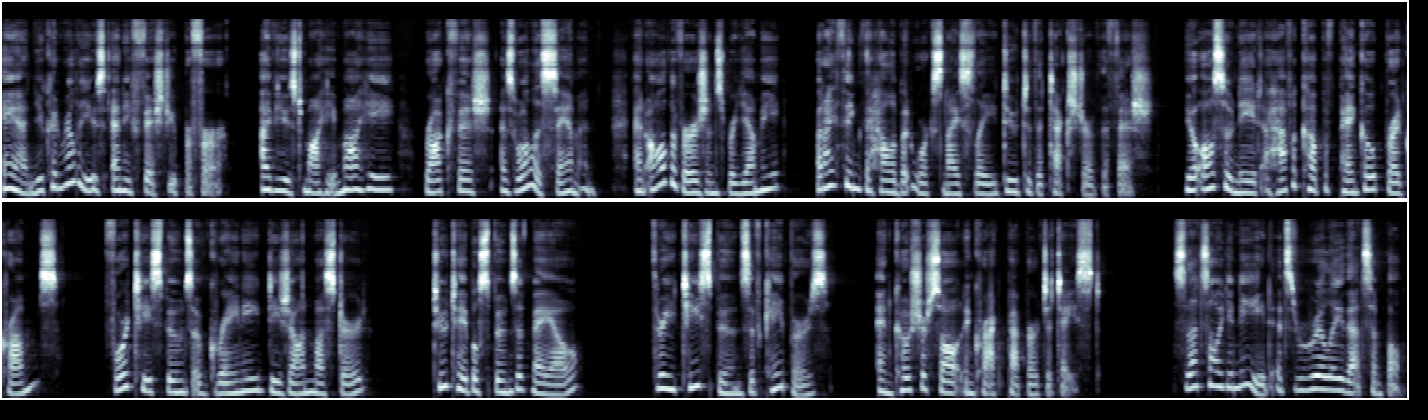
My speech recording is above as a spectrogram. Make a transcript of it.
And you can really use any fish you prefer. I've used mahi mahi, rockfish, as well as salmon, and all the versions were yummy, but I think the halibut works nicely due to the texture of the fish. You'll also need a half a cup of panko breadcrumbs, 4 teaspoons of grainy Dijon mustard, 2 tablespoons of mayo, 3 teaspoons of capers, and kosher salt and cracked pepper to taste. So that's all you need. It's really that simple.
